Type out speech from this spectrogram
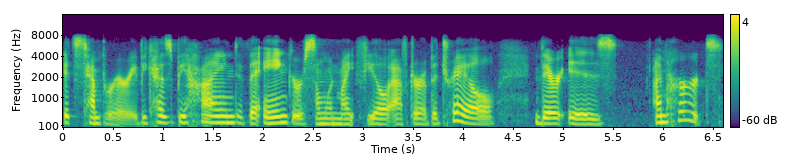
it's temporary because behind the anger someone might feel after a betrayal, there is, I'm hurt.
